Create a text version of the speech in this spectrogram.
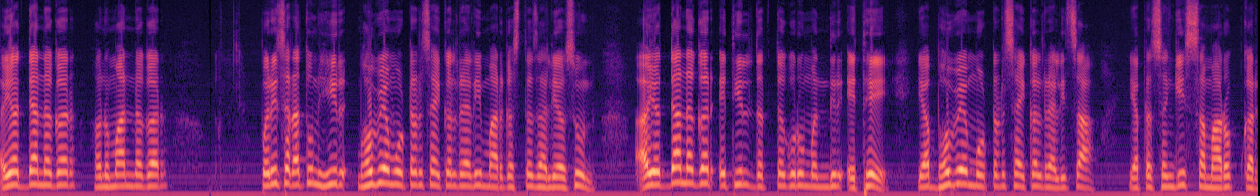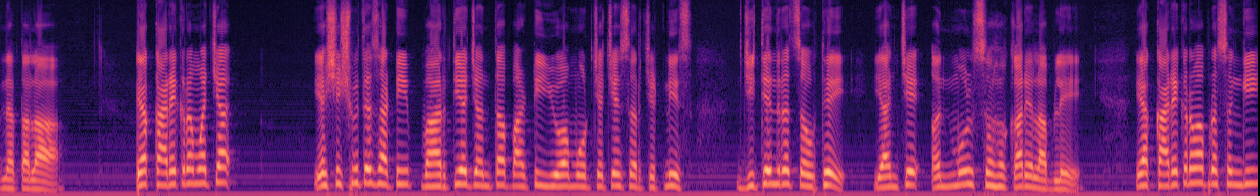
अयोध्यानगर हनुमाननगर परिसरातून ही भव्य मोटरसायकल रॅली मार्गस्थ झाली असून अयोध्यानगर येथील दत्तगुरू मंदिर येथे या भव्य मोटरसायकल रॅलीचा या प्रसंगी समारोप करण्यात आला. या कार्यक्रमाच्या यशस्वीतेसाठी भारतीय जनता पार्टी युवा मोर्चाचे सरचिटणीस जितेंद्र चौथे यांचे अनमोल सहकार्य लाभले. या कार्यक्रमाप्रसंगी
